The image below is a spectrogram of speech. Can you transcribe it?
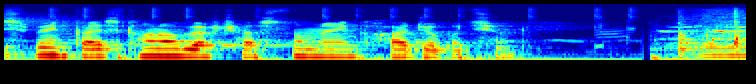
Իսկ մենք այսքանով վերջացնում ենք հաջողություն։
